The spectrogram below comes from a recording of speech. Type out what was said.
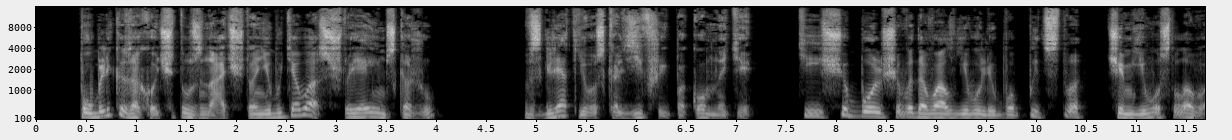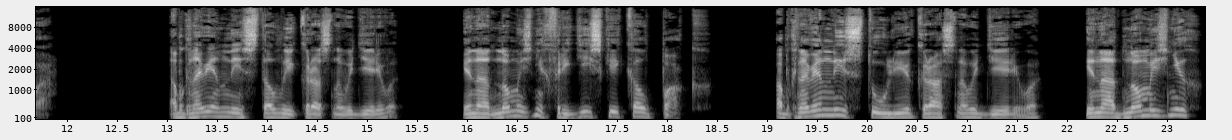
— Публика захочет узнать что-нибудь о вас, что я им скажу. Взгляд его, скользивший по комнате, те еще больше выдавал его любопытство, чем его слова. Обыкновенные столы красного дерева и на одном из них фригийский колпак, обыкновенные стулья красного дерева, и на одном из них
